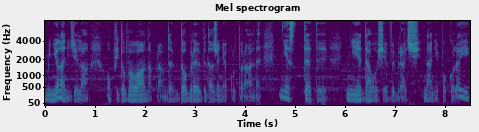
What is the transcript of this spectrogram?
Miniona niedziela obfitowała naprawdę w dobre wydarzenia kulturalne. Niestety nie dało się wybrać na nie po kolei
